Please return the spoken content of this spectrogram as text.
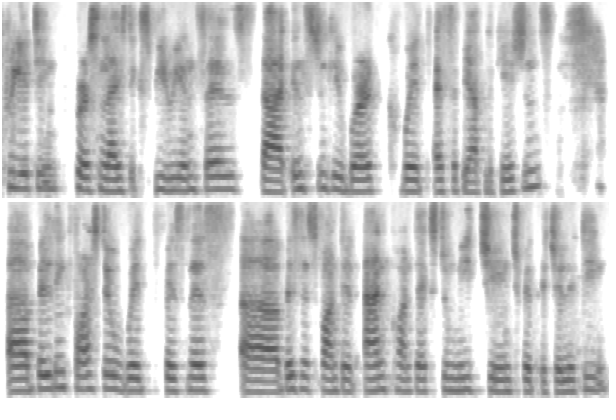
creating personalized experiences that instantly work with SAP applications, uh, building faster with business uh, business content and context to meet change with agility,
